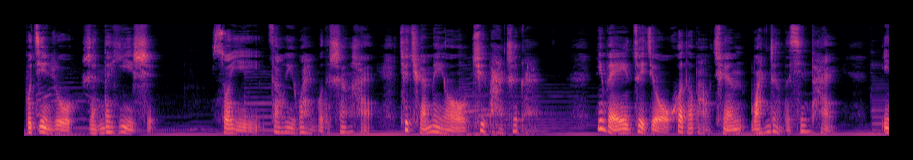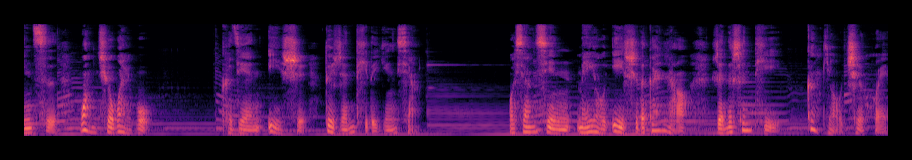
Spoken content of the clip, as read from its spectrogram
不进入人的意识。所以遭遇外物的伤害，却全没有惧怕之感，因为醉酒获得保全完整的心态，因此忘却外物。可见意识对人体的影响。我相信没有意识的干扰，人的身体更有智慧。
